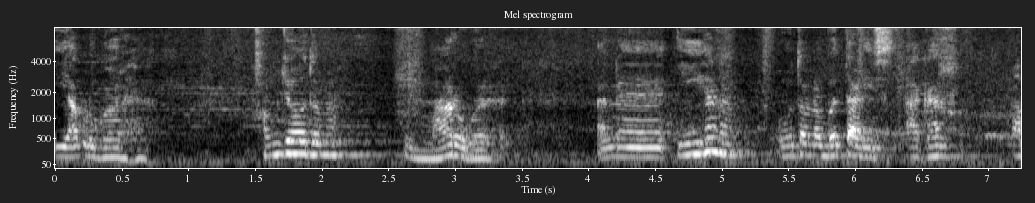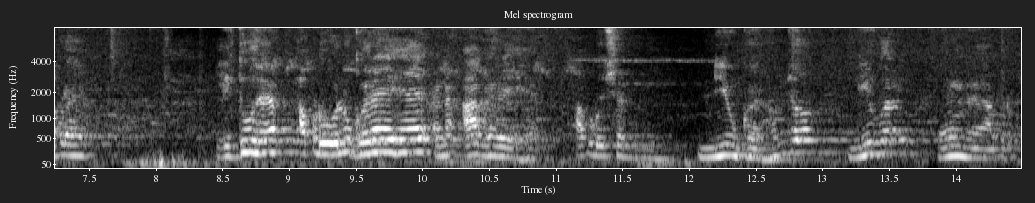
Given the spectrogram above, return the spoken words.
એ આપણું ઘર છે. સમજો તમે એ મારું ઘર છે. અને એ છે ને, હું તમને બતાડીશ, આ ઘર આપણે લીધું છે, આપણું ઓલું ઘરે છે અને આ ઘરે છે. આપણું છે ન્યૂ ઘર સમજો ન્યૂ ઘર હોમ છે આપણું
